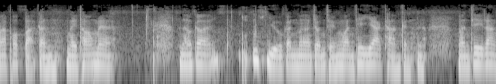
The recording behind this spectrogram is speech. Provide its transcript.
มาพบปะกันในท้องแม่ แล้วก็อยู่กันมาจนถึงวันที่แยกทางกัน วันที่ร่าง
